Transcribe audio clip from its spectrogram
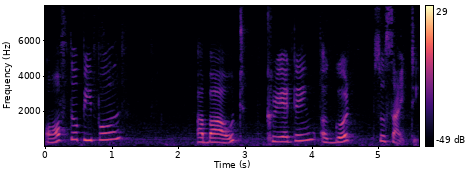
of the people about creating a good society.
